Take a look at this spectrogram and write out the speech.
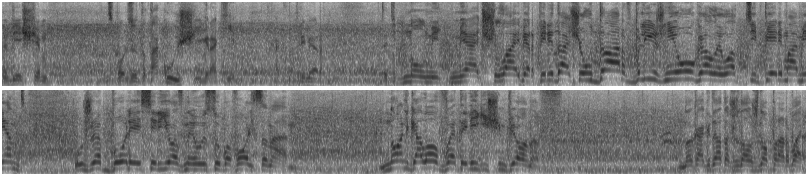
вещи используют атакующие игроки, как, например, Днул мяч, Лаймер, передача, удар в ближний угол. И вот теперь момент уже более серьезный у Исупа Фольсона. Ноль голов в этой Лиге Чемпионов. Но когда-то же должно прорвать.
